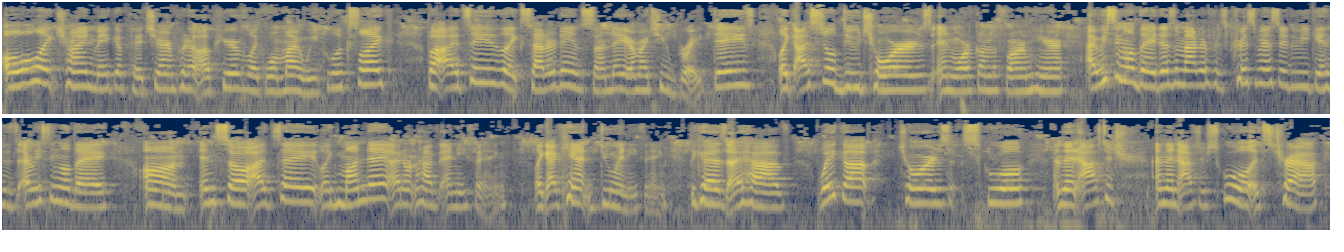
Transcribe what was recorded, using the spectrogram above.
I'll like try and make a picture and put it up here of like what my week looks like. But I'd say like Saturday and Sunday are my two break days. Like I still do chores and work on the farm here every single day. It doesn't matter if it's Christmas or the weekends, it's every single day. Um, and so I'd say like Monday I don't have anything. Like I can't do anything because I have wake up, chores, school, and then after and then after school it's track.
